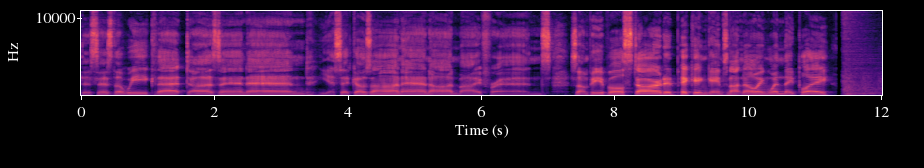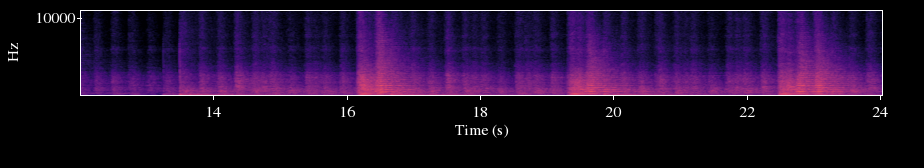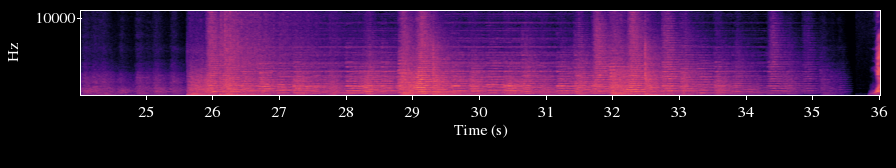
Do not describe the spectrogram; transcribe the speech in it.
This is the week that doesn't end. Yes, it goes on and on, my friends. Some people started picking games not knowing when they'd play.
